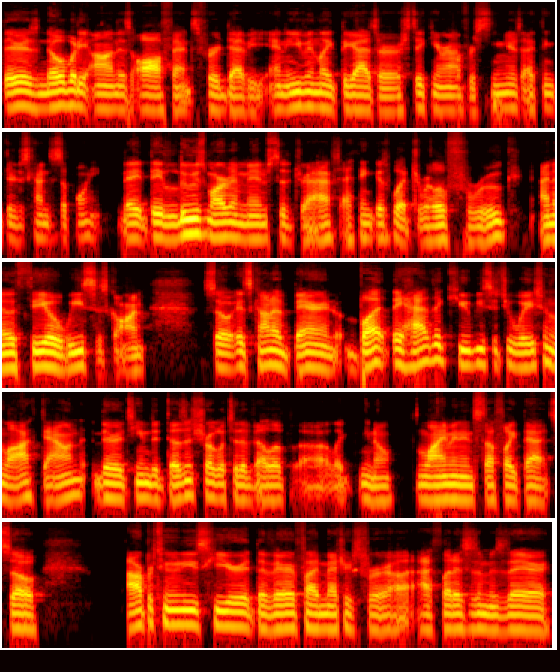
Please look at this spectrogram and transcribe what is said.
there is nobody on this offense for Devy. And even like the guys that are sticking around for seniors, I think they're just kind of disappointing. They they lose Marvin Mims to the draft. I think is what Jalil Farooq. I know Theo Wease is gone. So it's kind of barren, but they have the QB situation locked down. They're a team that doesn't struggle to develop, uh, like, you know, linemen and stuff like that. So opportunities here, the verified metrics for uh, athleticism is there.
